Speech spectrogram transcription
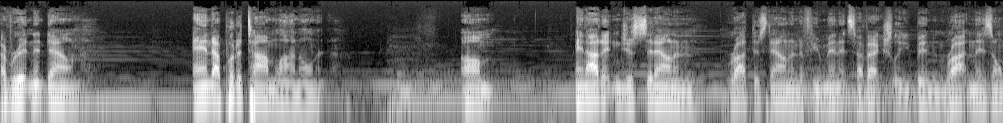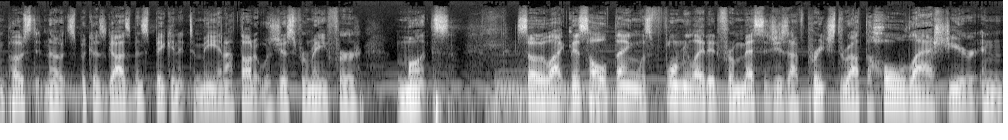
I've written it down and I put a timeline on it. Um, and I didn't just sit down and write this down in a few minutes. I've actually been writing these on post it notes because God's been speaking it to me, and I thought it was just for me for months. So, like, this whole thing was formulated from messages I've preached throughout the whole last year, and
